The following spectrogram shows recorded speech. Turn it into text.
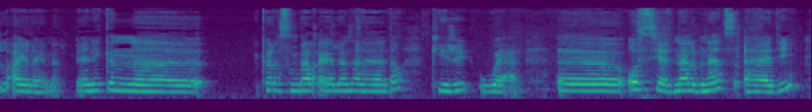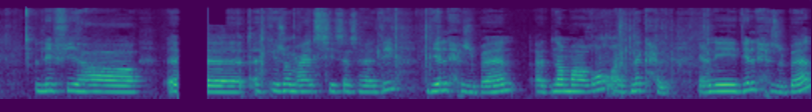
الايلاينر. يعني كن آه كنرسم بها الايلاينر هذا كيجي واعر. آه aussi عندنا البنات هادي اللي فيها آه كيجيو مع هاد الشيتات هادي ديال الحجبان. عندنا marron وعندنا كحل. يعني ديال الحجبان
